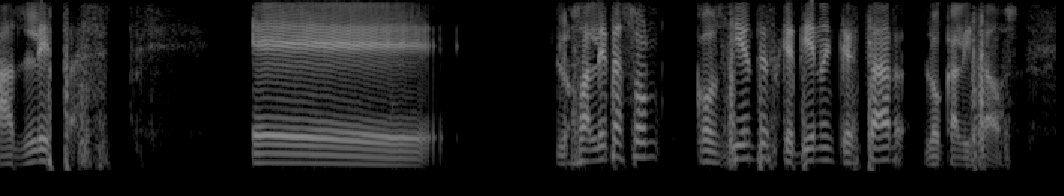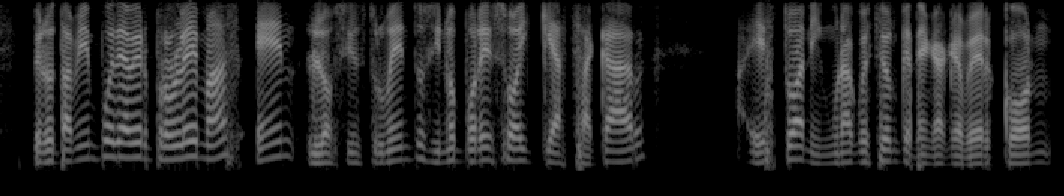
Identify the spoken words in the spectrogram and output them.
atletas. Eh, los atletas son conscientes que tienen que estar localizados, pero también puede haber problemas en los instrumentos y no por eso hay que achacar esto a ninguna cuestión que tenga que ver con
